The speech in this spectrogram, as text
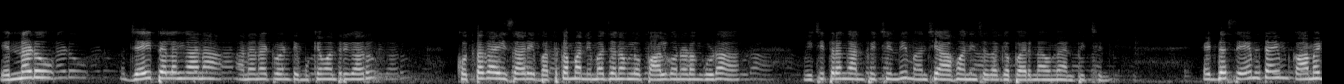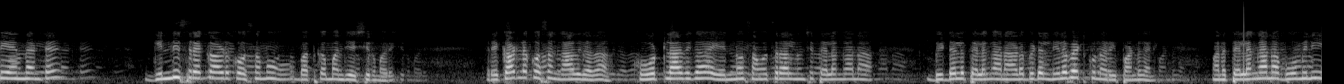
ఎన్నడూ జై తెలంగాణ అననటువంటి ముఖ్యమంత్రి గారు కొత్తగా ఈసారి బతుకమ్మ నిమజ్జనంలో పాల్గొనడం కూడా విచిత్రంగా అనిపించింది మంచి ఆహ్వానించదగ్గ పరిణామమే అనిపించింది. At the same time comedy ఏంటంటే గిన్నిస్ రికార్డు కోసము బతుకమ్మని చేసిరు మరి. రికార్డుల కోసం కాదు కదా కోట్లాదిగా ఎన్నో సంవత్సరాల నుంచి తెలంగాణ బిడ్డలు తెలంగాణ ఆడబిడ్డలు నిలబెట్టుకున్నారు ఈ పండుగని. మన తెలంగాణ భూమిని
